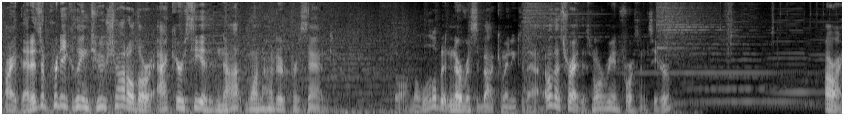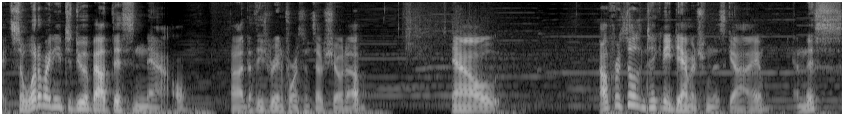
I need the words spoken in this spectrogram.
Alright, that is a pretty clean two-shot, although our accuracy is not 100%. So I'm a little bit nervous about committing to that. Oh, that's right, there's more reinforcements here. Alright, so what do I need to do about this now, uh, that these reinforcements have showed up? Now, Alfred still doesn't take any damage from this guy, and this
